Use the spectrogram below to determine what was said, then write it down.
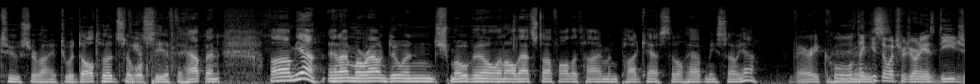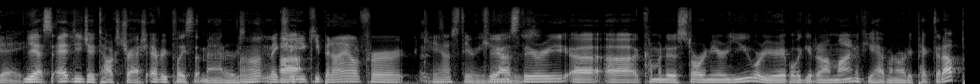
Two survive to adulthood, so we'll see if they happen. Um, yeah, and I'm around doing Schmoville and all that stuff all the time and podcasts that'll have me. So yeah. Very cool. Thank you so much for joining us, DJ. Yes, at DJ Talks Trash, every place that matters. Uh, make sure Uh, you keep an eye out for Chaos Theory. Chaos news. Theory uh, uh, coming to a store near you, or you're able to get it online if you haven't already picked it up.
